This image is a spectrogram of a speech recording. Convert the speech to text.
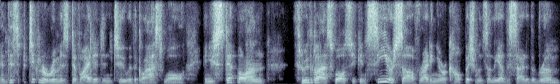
and this particular room is divided in two with a glass wall. And you step on through the glass wall so you can see yourself writing your accomplishments on the other side of the room.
